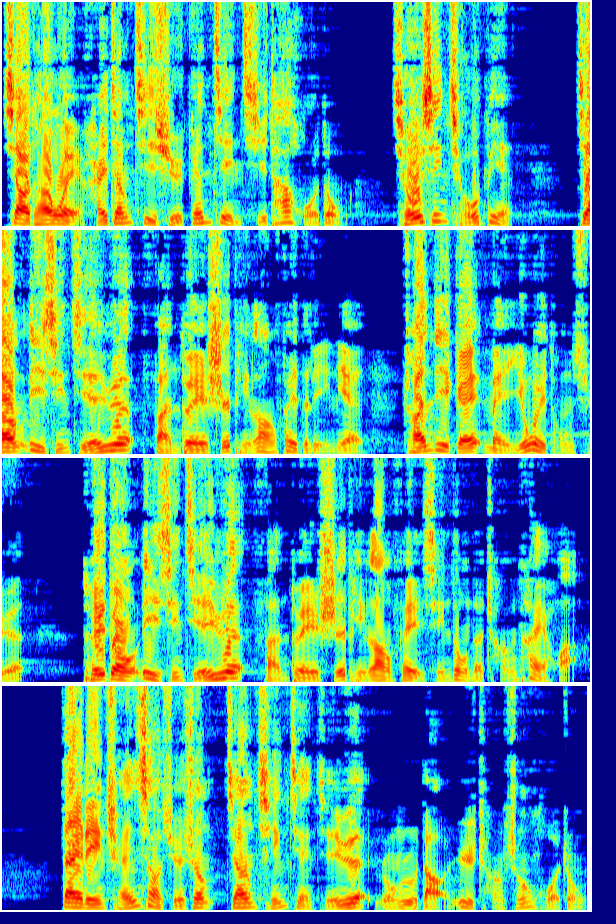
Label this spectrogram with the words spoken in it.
校团委还将继续跟进其他活动，求新求变。将厉行节约、反对食品浪费的理念传递给每一位同学，推动厉行节约、反对食品浪费行动的常态化，带领全校学生将勤俭节约融入到日常生活中。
